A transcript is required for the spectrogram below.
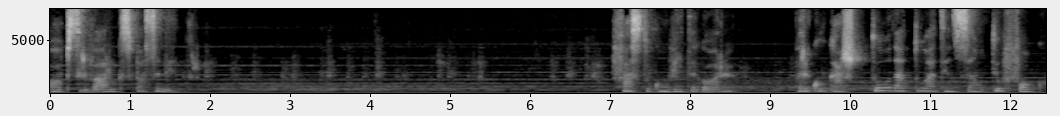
a observar o que se passa dentro. Faço-te o convite agora para colocares toda a tua atenção, o teu foco,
